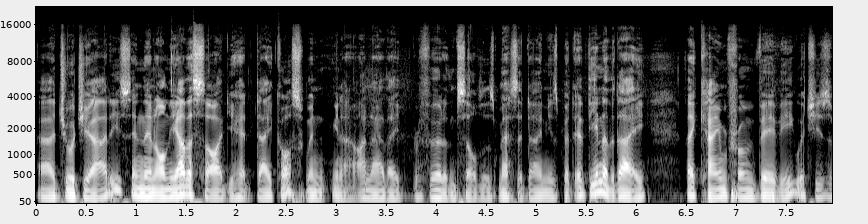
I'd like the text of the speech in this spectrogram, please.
uh, Georgiades, and then on the other side you had Daicos. When you know, I know they refer to themselves as Macedonians, but at the end of the day, they came from Vevi, which is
